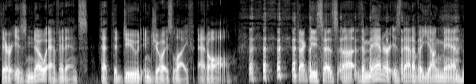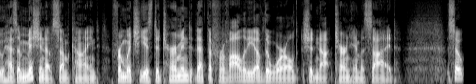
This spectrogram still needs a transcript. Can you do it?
There is no evidence that the dude enjoys life at all. in fact, he says uh, the manner is that of a young man who has a mission of some kind from which he is determined that the frivolity of the world should not turn him aside. So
